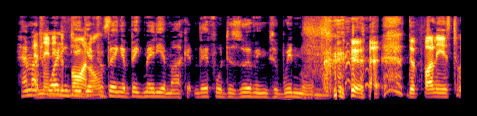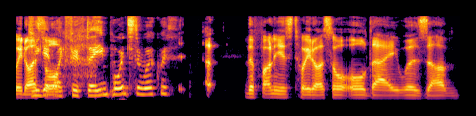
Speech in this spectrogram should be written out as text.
How much weighting do you get for being a big media market and therefore deserving to win more? the funniest tweet Do I saw. you get like 15 points to work with? the funniest tweet I saw all day was um,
